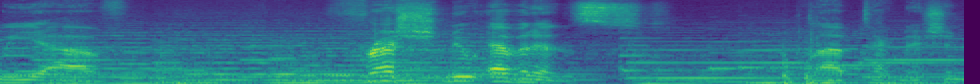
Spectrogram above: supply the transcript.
We have fresh new evidence, lab technician.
